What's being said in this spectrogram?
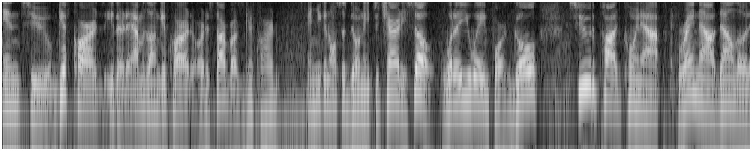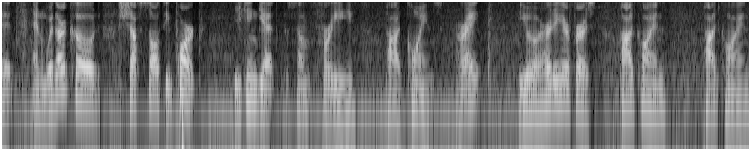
into gift cards, either the Amazon gift card or the Starbucks gift card. And you can also donate to charity. So, what are you waiting for? Go to the Podcoin app right now, download it, and with our code Chef Salty Pork, you can get some free pod coins. All right? You heard it here first. Podcoin, Podcoin,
